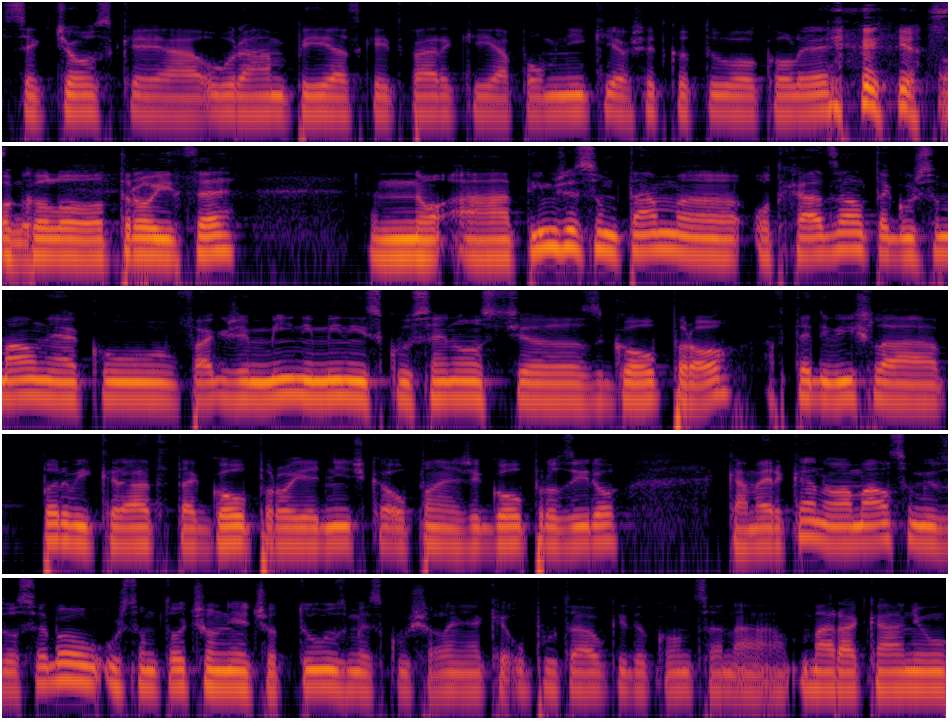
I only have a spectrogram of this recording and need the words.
sekčovské a úrampy a skateparky a pomníky a všetko tu okolie, okolo Trojice. No a tým, že som tam e, odchádzal, tak už som mal nejakú fakt, že mini, mini skúsenosť e, z GoPro. A vtedy vyšla prvýkrát tá GoPro jednička, úplne, že GoPro Zero kamerka, no a mal som ju so sebou, už som točil niečo tu, sme skúšali nejaké uputávky dokonca na Marakáňu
